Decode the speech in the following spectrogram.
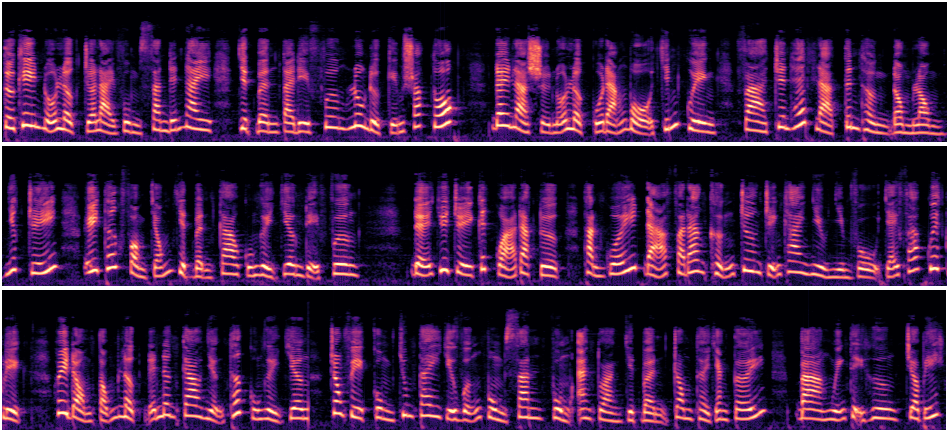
Từ khi nỗ lực trở lại vùng xanh đến nay, dịch bệnh tại địa phương luôn được kiểm soát tốt. Đây là sự nỗ lực của đảng bộ, chính quyền và trên hết là tinh thần đồng lòng, nhất trí, ý thức phòng chống dịch bệnh cao của người dân địa phương. Để duy trì kết quả đạt được, Thành Quế đã và đang khẩn trương triển khai nhiều nhiệm vụ giải pháp quyết liệt, huy động tổng lực để nâng cao nhận thức của người dân trong việc cùng chung tay giữ vững vùng xanh, vùng an toàn dịch bệnh trong thời gian tới. Bà Nguyễn Thị Hương cho biết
